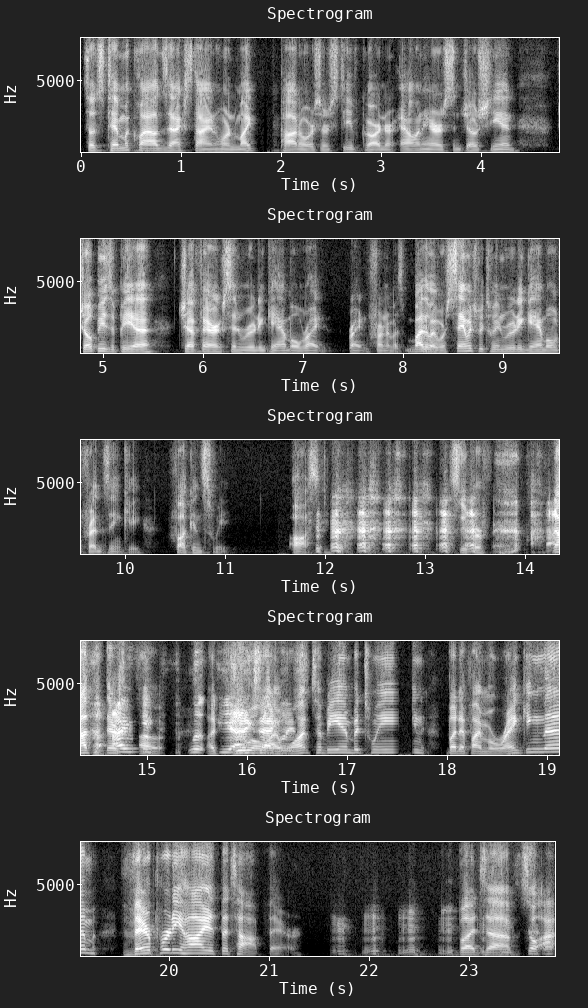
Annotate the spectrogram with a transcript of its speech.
So it's Tim McLeod, Zach Steinhorn, Mike Podhorzer, Steve Gardner, Alan Harrison, Joe Sheehan, Joe Pisapia, Jeff Erickson, Rudy Gamble, right, right in front of us. By the hmm. way, we're sandwiched between Rudy Gamble and Fred Zinkie. Fucking sweet, awesome, super fair. Not that there's I mean, a, look, a yeah, duo exactly. I want to be in between, but if I'm ranking them, they're pretty high at the top there. But uh, so I, I-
